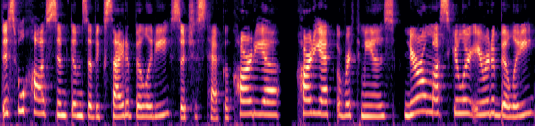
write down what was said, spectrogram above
this will cause symptoms of excitability such as tachycardia, cardiac arrhythmias, neuromuscular irritability,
